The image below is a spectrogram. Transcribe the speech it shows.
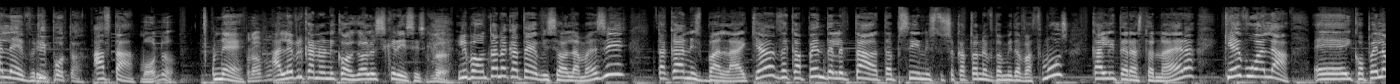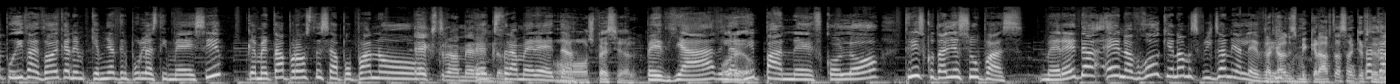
αλεύρι. Τίποτα. Αυτά. Μόνο. Ναι, Μπράβο. αλεύρι κανονικό για όλες τις χρήσεις. Ναι. Λοιπόν, τα ανακατεύεις όλα μαζί, τα κάνεις μπαλάκια, 15 λεπτά τα ψήνεις στους 170 βαθμούς, καλύτερα στον αέρα και βουαλά. Ε, η κοπέλα που είδα εδώ έκανε και μια τρυπούλα στη μέση και μετά πρόσθεσε από πάνω. Έξτρα μερέντα. Έξτρα μερέντα. Ο special. Παιδιά, δηλαδή Ωραίο. πανεύκολο. Τρεις κουταλιές σούπας μερέντα, ένα αυγό και ένα μισή φλιτζάνι αλεύρι. Τα κάνεις μικρά αυτά σαν και Τα κάνεις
